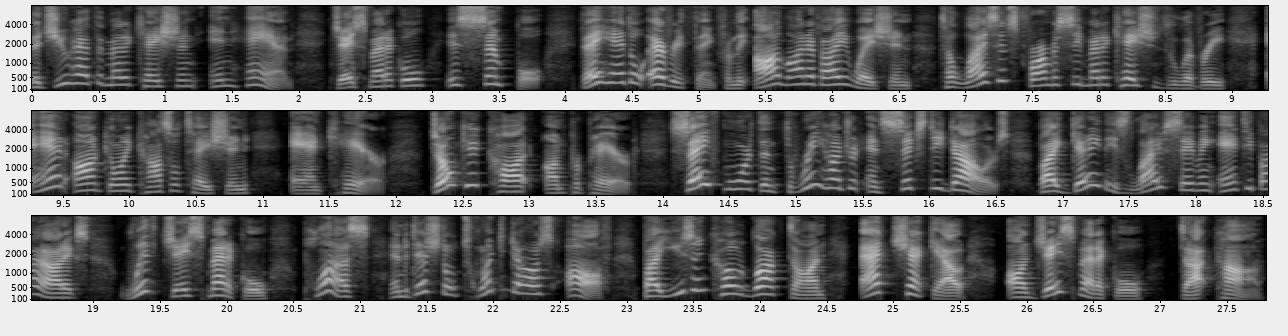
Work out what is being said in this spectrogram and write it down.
that you have the medication in hand. Jase Medical is simple. They handle everything from the online evaluation to licensed pharmacy medication delivery and ongoing consultation and care. Don't get caught unprepared. Save more than $360 by getting these life saving antibiotics with Jase Medical, plus an additional $20 off by using code LOCKEDON at checkout on jasemedical.com medical.com.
